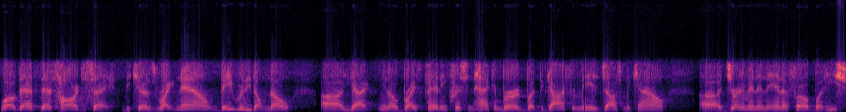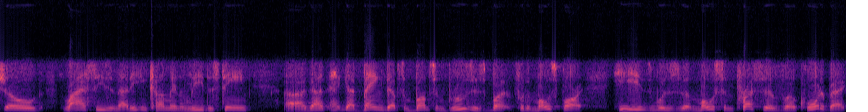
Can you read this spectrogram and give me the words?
Well, that's that's hard to say because right now they really don't know. Uh, you got you know Bryce Petty and Christian Hackenberg, but the guy for me is Josh McCown, uh, a journeyman in the NFL. But he showed last season that he can come in and lead this team. Uh, got got banged up, some bumps and bruises, but for the most part, he was the most impressive uh, quarterback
